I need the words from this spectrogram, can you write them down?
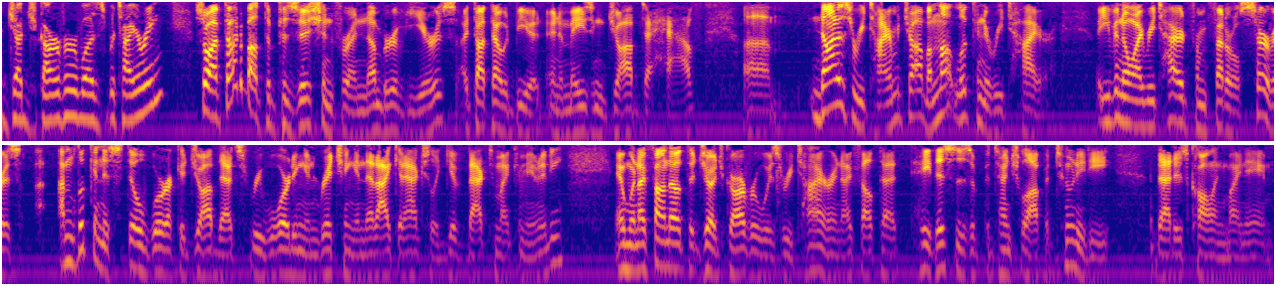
Judge Garver was retiring? So I've thought about the position for a number of years. I thought that would be a, an amazing job to have. Um, not as a retirement job. I'm not looking to retire even though I retired from federal service, I'm looking to still work a job that's rewarding, enriching, and that I can actually give back to my community. And when I found out that Judge Garver was retiring, I felt that, hey, this is a potential opportunity that is calling my name.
